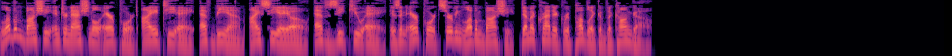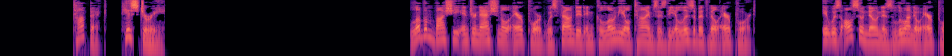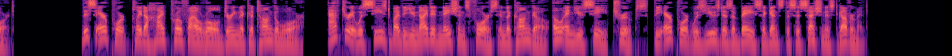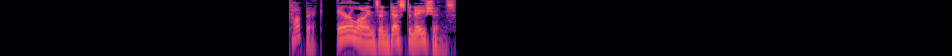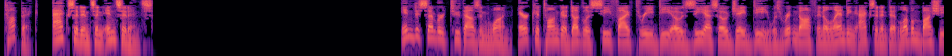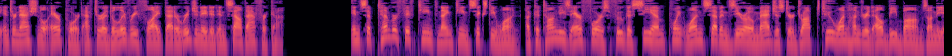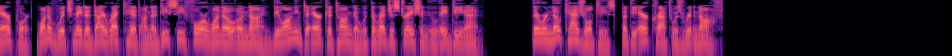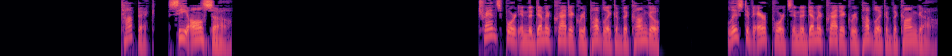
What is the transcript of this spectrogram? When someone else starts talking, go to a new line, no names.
Lubumbashi International Airport IATA, FBM, ICAO, FZQA is an airport serving Lubumbashi, Democratic Republic of the Congo. History Lubumbashi International Airport was founded in colonial times as the Elizabethville Airport. It was also known as Luano Airport. This airport played a high-profile role during the Katanga War. After it was seized by the United Nations Force in the Congo ONUC troops, the airport was used as a base against the secessionist government. Airlines and destinations Accidents and incidents In December 2001, Air Katanga Douglas C-53DOZSOJD was written off in a landing accident at Lubumbashi International Airport after a delivery flight that originated in South Africa. In September 15, 1961, a Katangese Air Force Fouga CM.170 Magister dropped two 100 lb bombs on the airport, one of which made a direct hit on a DC-41009 belonging to Air Katanga with the registration UADN. There were no casualties, but the aircraft was written off. See also. Transport in the Democratic Republic of the Congo. List of airports in the Democratic Republic of the Congo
